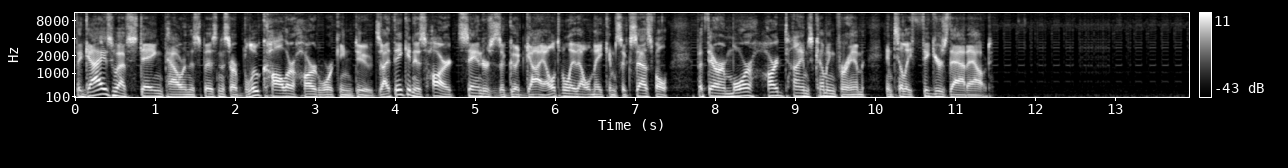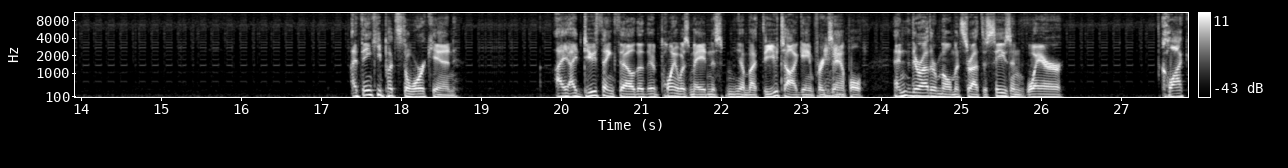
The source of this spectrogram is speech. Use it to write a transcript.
the guys who have staying power in this business are blue collar, hardworking dudes. I think in his heart, Sanders is a good guy. Ultimately, that will make him successful, but there are more hard times coming for him until he figures that out. I think he puts the work in. I, I do think, though, that the point was made in this, you know, like the Utah game, for mm-hmm. example, and there are other moments throughout the season where clock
